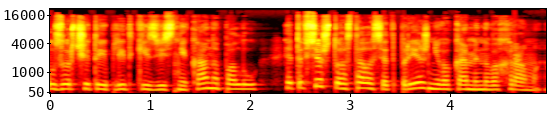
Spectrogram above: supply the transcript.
Узорчатые плитки известняка на полу – это все, что осталось от прежнего каменного храма.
